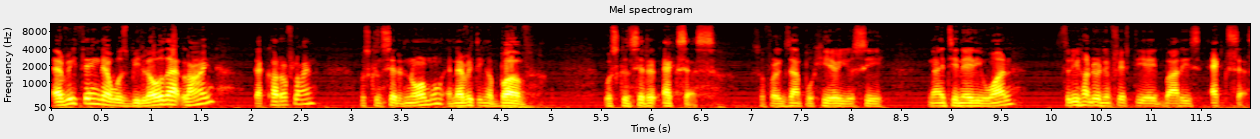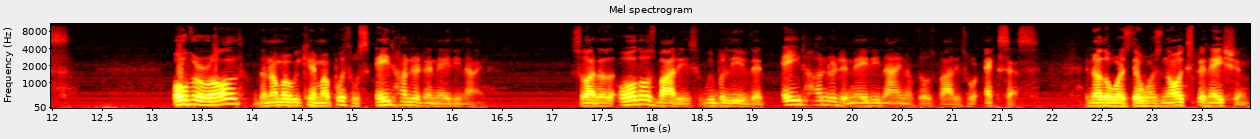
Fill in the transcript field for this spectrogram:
Everything that was below that line, that cutoff line, was considered normal, and everything above was considered excess. So for example, here you see 1981, 358 bodies excess. Overall, the number we came up with was 889. So out of all those bodies, we believe that 889 of those bodies were excess. In other words, there was no explanation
